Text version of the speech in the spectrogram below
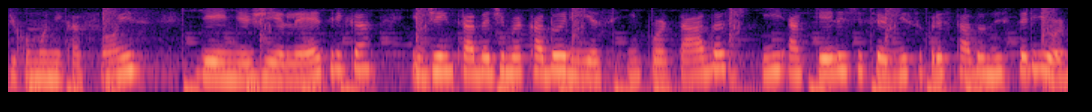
de comunicações, de energia elétrica e de entrada de mercadorias importadas e aqueles de serviço prestado no exterior.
